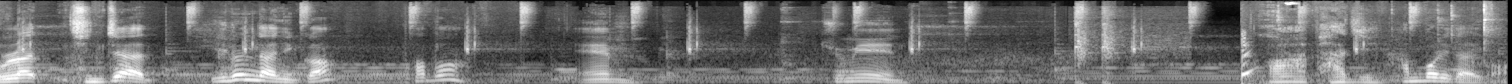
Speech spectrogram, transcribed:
놀라 진짜 이런다니까. 봐봐. M 주민. 아 바지 한 벌이다 이거.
